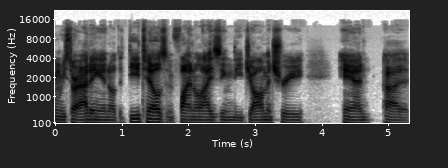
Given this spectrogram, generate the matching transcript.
when we start adding in all the details and finalizing the geometry, and uh,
